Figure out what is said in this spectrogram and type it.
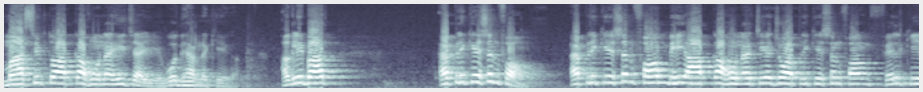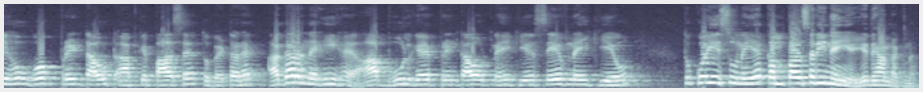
मार्कशीट तो आपका होना ही चाहिए, वो ध्यान रखिएगा। अगली बात एप्लीकेशन फॉर्म एप्लीकेशन फॉर्म भी आपका होना चाहिए, जो एप्लीकेशन फॉर्म फिल किए हो, वो प्रिंट आउट आपके पास है तो बेटर है। अगर नहीं है, आप भूल गए प्रिंट आउट नहीं किए सेव नहीं किए हो तो कोई इशू नहीं है कंपलसरी नहीं है, ये ध्यान रखना।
